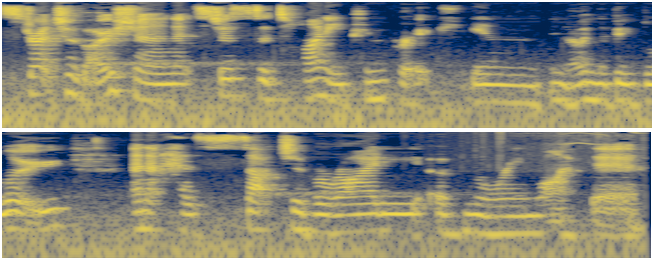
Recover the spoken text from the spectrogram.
stretch of ocean, it's just a tiny pinprick in, you know, in the big blue, and it has such a variety of marine life there.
